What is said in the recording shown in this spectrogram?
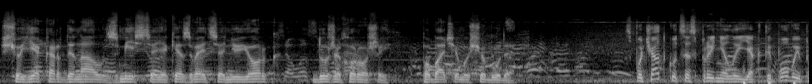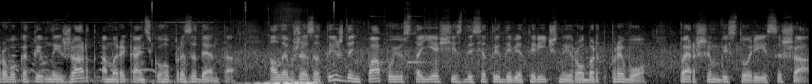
що є кардинал з місця, яке зветься Нью-Йорк, дуже хороший. Побачимо, що буде. Спочатку це сприйняли як типовий провокативний жарт американського президента, але вже за тиждень папою стає 69-річний Роберт Прево, першим в історії США.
